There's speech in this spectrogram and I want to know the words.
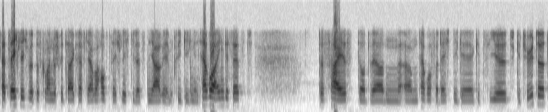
Tatsächlich wird das Kommando Spezialkräfte aber hauptsächlich die letzten Jahre im Krieg gegen den Terror eingesetzt. Das heißt, dort werden ähm, Terrorverdächtige gezielt getötet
